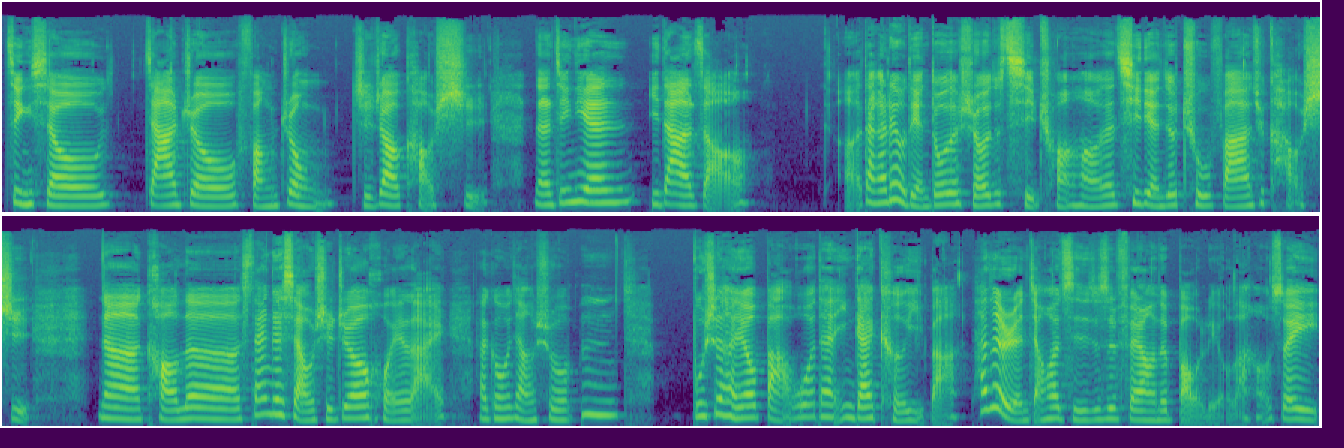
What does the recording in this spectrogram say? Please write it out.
进修加州防重执照考试。那今天一大早，呃，大概六点多的时候就起床哈，那七点就出发去考试。那考了三个小时之后回来，他跟我讲说，嗯。不是很有把握，但应该可以吧？他这个人讲话其实就是非常的保留了哈，所以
